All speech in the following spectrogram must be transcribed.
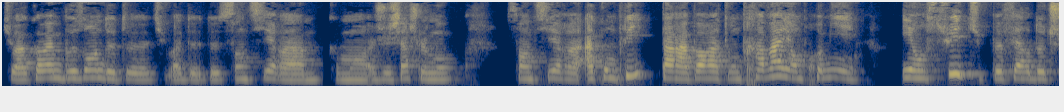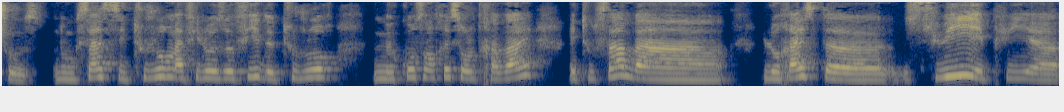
tu as quand même besoin de te, tu vois, de sentir, comment, je cherche le mot, sentir accompli par rapport à ton travail en premier et ensuite tu peux faire d'autres choses. Donc ça, c'est toujours ma philosophie de toujours me concentrer sur le travail. Et tout ça, ben le reste euh, suit. Et puis euh,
